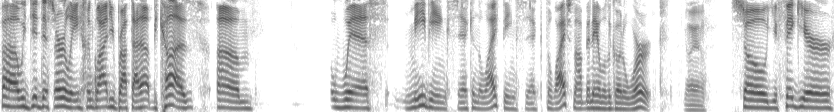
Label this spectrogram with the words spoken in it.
uh, we did this early. I'm glad you brought that up because um, with me being sick and the wife being sick, the wife's not been able to go to work. oh yeah. So you figure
